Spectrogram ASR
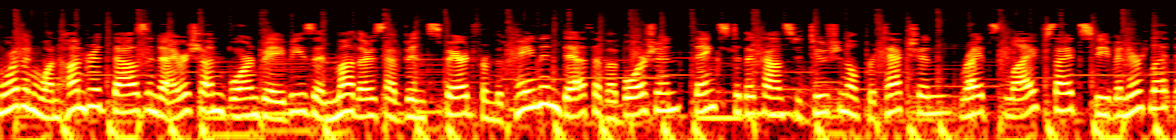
More than 100,000 Irish unborn babies and mothers have been spared from the pain and death of abortion, thanks to the constitutional protection, writes Life site Steven Ertelt.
